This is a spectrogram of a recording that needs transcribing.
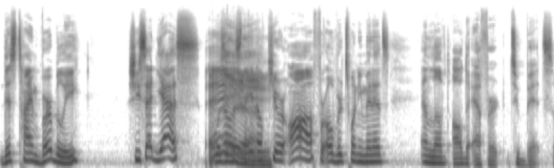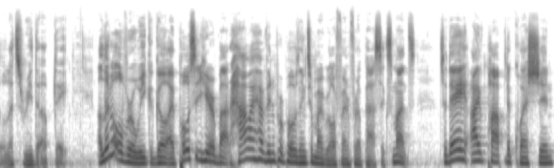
This time verbally. She said yes. Was in a state of pure awe for over 20 minutes and loved all the effort to bits. So let's read the update. A little over a week ago, I posted here about how I have been proposing to my girlfriend for the past six months. Today, I popped the question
